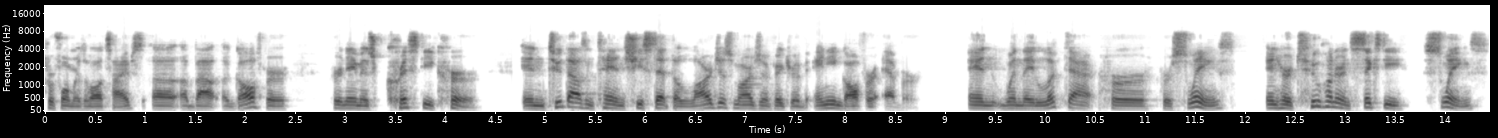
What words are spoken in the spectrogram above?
performers of all types uh, about a golfer. Her name is Cristie Kerr. In 2010, she set the largest margin of victory of any golfer ever. And when they looked at her her swings, in her 260 swings,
